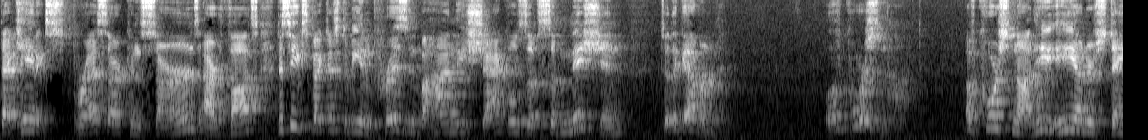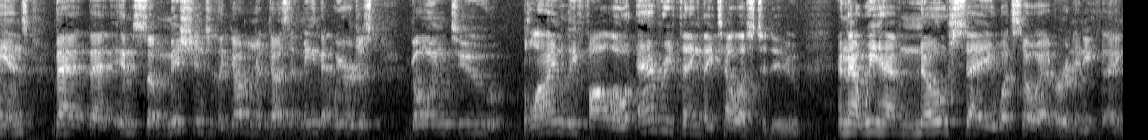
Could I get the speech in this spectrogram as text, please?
That can't express our concerns, our thoughts? Does He expect us to be imprisoned behind these shackles of submission to the government? Well, of course not. Of course not. He, he understands that, that in submission to the government doesn't mean that we are just going to blindly follow everything they tell us to do and that we have no say whatsoever in anything.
